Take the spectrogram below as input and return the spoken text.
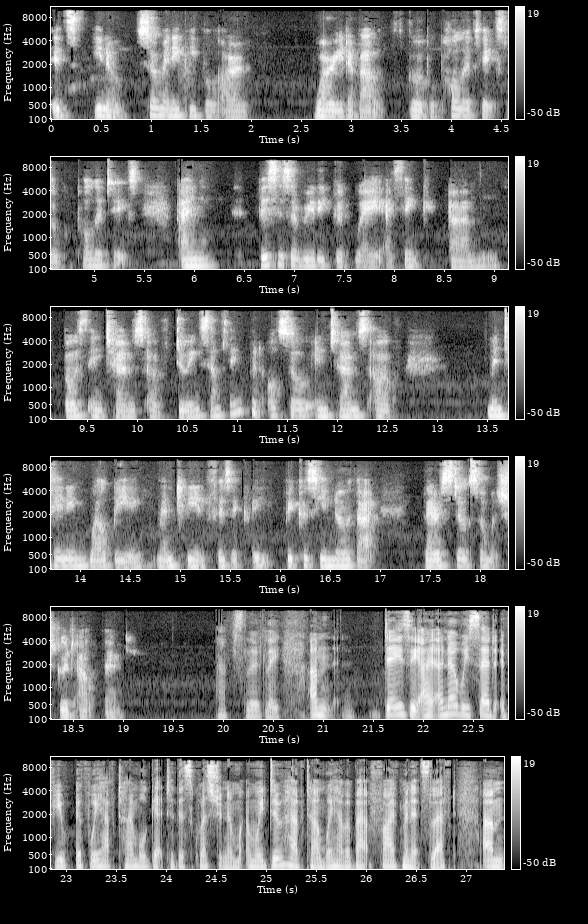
it's, you know, so many people are worried about global politics, local politics. And this is a really good way, I think, um, both in terms of doing something, but also in terms of maintaining well being mentally and physically, because you know that there is still so much good out there. Absolutely, um, Daisy. I, I, know we said if you if we have time, we'll get to this question, and, and we do have time. We have about five minutes left. Um,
